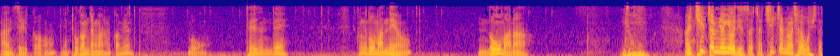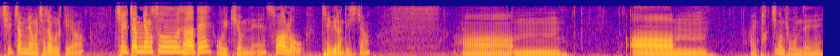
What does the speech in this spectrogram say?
안 쓸 거. 그냥 도감장만 할 거면 뭐 되는데 그런 게 너무 많네요. 음, 너무 많아. 아니 7.0이 어디 있어? 자, 7.0을 찾아봅시다. 7.0을 찾아볼게요. 7.0 수사대. 오, 이 귀엽네. 스왈로우. 제비란 뜻이죠. 어, 음, 어, 음, 아니 박지곤 좋은데.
